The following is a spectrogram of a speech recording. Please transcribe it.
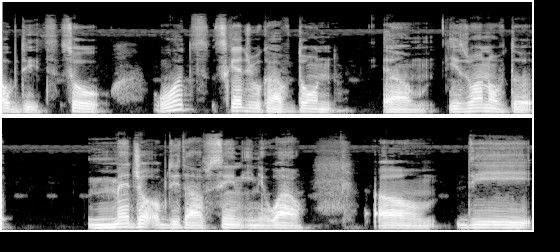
update. So what sketchbook have done um is one of the major update i've seen in a while. Um the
